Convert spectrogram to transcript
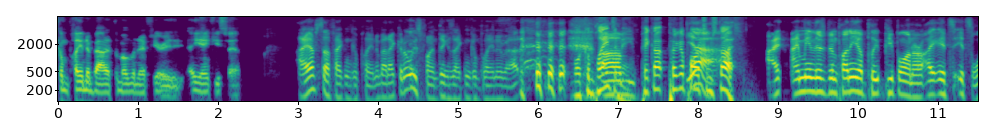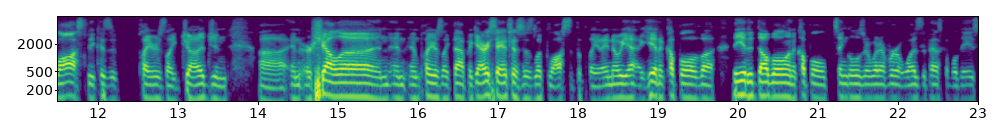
complain about at the moment if you're a Yankees fan. I have stuff I can complain about. I could always find things I can complain about. Well, complain to me. Um, Pick up, pick apart yeah, some stuff. I, I mean, there's been plenty of people on our. It's it's lost because of players like Judge and uh, and Urshela and, and and players like that. But Gary Sanchez has looked lost at the plate. I know he, had, he hit a couple of uh, they hit a double and a couple singles or whatever it was the past couple of days.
